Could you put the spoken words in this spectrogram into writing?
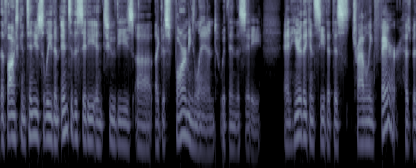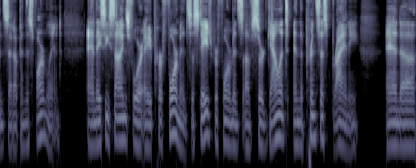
the fox continues to lead them into the city into these uh like this farming land within the city and here they can see that this traveling fair has been set up in this farmland and they see signs for a performance a stage performance of sir gallant and the princess bryony and uh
